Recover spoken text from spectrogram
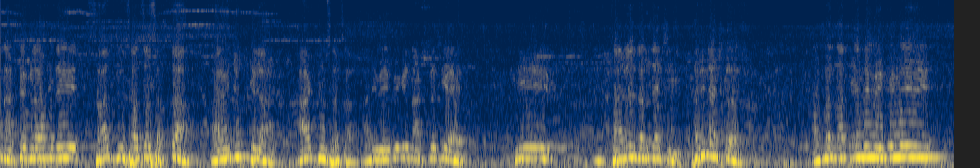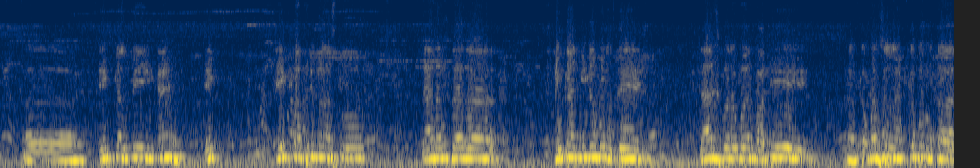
नाट्यगृहामध्ये सात दिवसाचा सप्ताह आयोजित केला आठ दिवसाचा आणि वेगवेगळी नाटकं जी आहे ही चांगल्या दर्जाची खरी नाटकं अंबरनाथमध्ये वेगवेगळे एक कलमी काय एक एक पात्री पण असतो त्यानंतर एकांकिका पण होते त्याचबरोबर बाकी कमर्शियल नाटकं पण होतात.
